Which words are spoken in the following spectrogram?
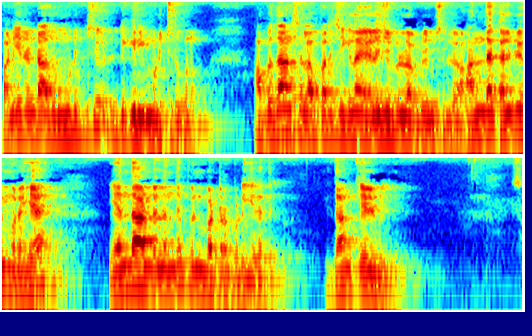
பன்னிரெண்டாவது முடித்து டிகிரி முடிச்சிருக்கணும். அப்போ தான் சில பரீட்சைக்கெலாம் எலிஜிபிள் அப்படின்னு சொல்லுவோம் அந்த கல்வி முறையை எந்த ஆண்டுலேருந்து பின்பற்றப்படுகிறது? இதுதான் கேள்வி. ஸோ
